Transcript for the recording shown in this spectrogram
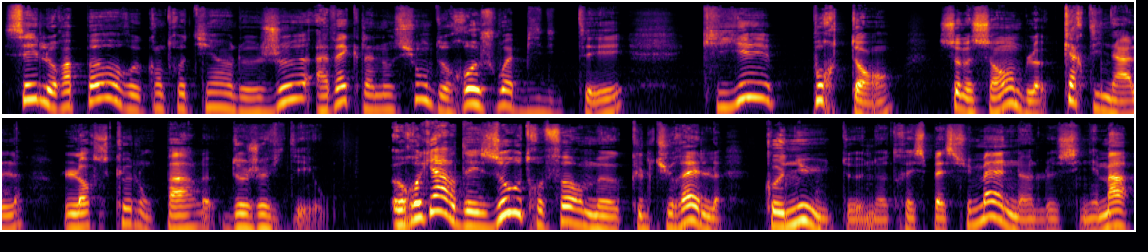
c'est le rapport qu'entretient le jeu avec la notion de rejouabilité qui est pourtant, ce me semble cardinal lorsque l'on parle de jeux vidéo. Au regard des autres formes culturelles connues de notre espèce humaine, le cinéma,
